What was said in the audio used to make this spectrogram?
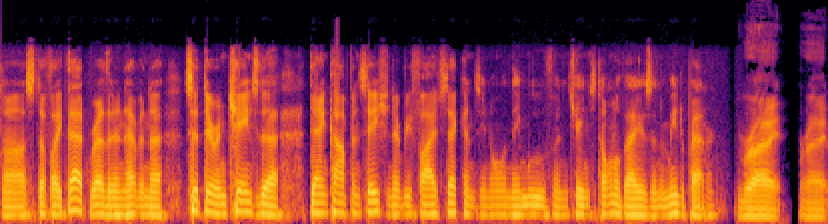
uh, stuff like that, rather than having to sit there and change the dang compensation every five seconds, you know, when they move and change tonal values in the meter pattern. Right, right.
